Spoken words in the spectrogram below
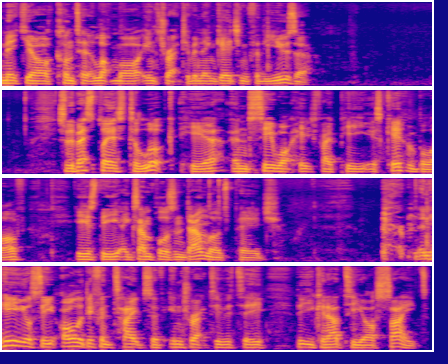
make your content a lot more interactive and engaging for the user. So the best place to look here and see what H5P is capable of is the examples and downloads page. and here you'll see all the different types of interactivity that you can add to your site.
